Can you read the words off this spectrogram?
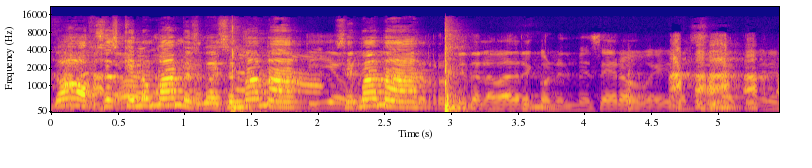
No, pues es que no mames, güey. Se mama. Tío, Se güey, mama. está rompiendo la madre con el mesero, güey. No tiene nada que ver.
